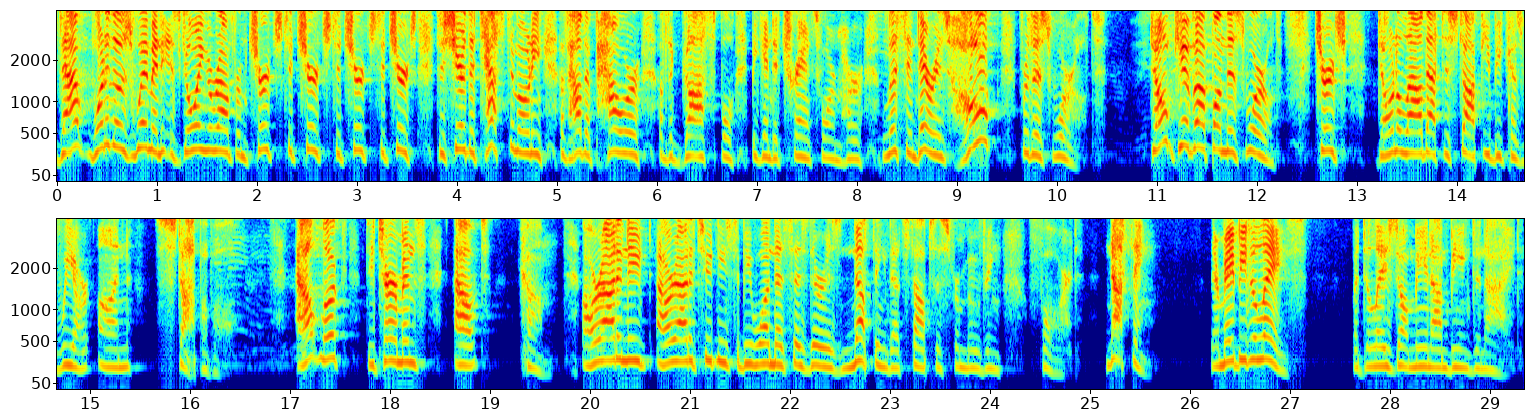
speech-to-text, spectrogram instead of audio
that one of those women is going going around from church to church to church to church to share the testimony of how the power of the gospel began to transform her. Listen, there is hope for this world. Don't give up on this world. Church, don't allow that to stop you because we are unstoppable. Outlook determines outcome. Our attitude, our attitude needs to be one that says there is nothing that stops us from moving forward. Nothing. There may be delays, but delays don't mean I'm being denied.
